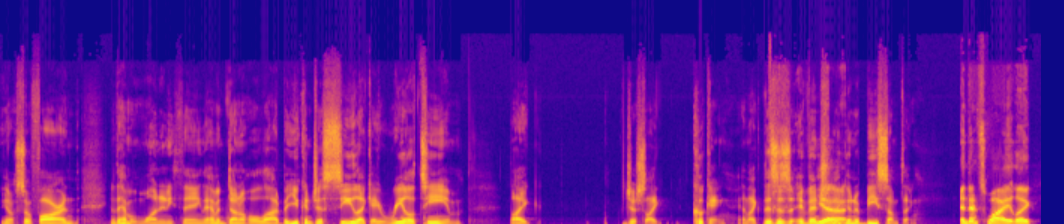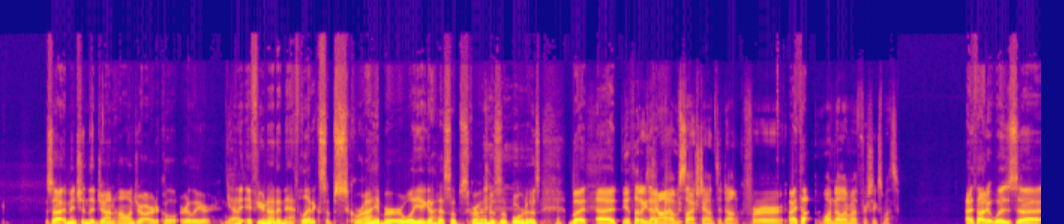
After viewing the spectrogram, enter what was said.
you know so far and you know, they haven't won anything they haven't done a whole lot but you can just see like a real team like just like cooking and like this is eventually Yeah. going to be something and that's why like so i mentioned the john hollinger article earlier. Yeah. And if you're not an athletic subscriber well you gotta subscribe to support us. But uh theathletic.com slash down to dunk for i thought one dollar a month for six months. I thought it was uh,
